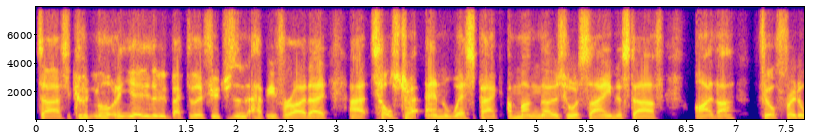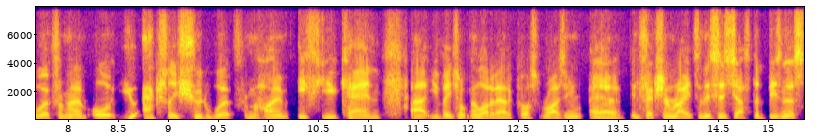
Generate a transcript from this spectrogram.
Tash, good morning. Yeah, it is a bit back to the future and happy Friday. Uh, Telstra and Westpac among those who are saying to staff, either feel free to work from home or you actually should work from home if you can. Uh, you've been talking a lot about, of course, rising uh, infection rates, and this is just the business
